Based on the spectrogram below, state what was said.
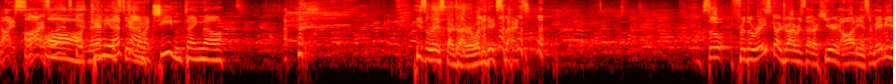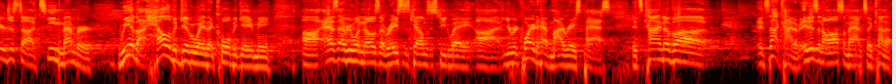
nice. All right, so that's getting there. Kenny, It's that's getting kind of a cheating thing, though. He's a race car driver. What do you expect? so, for the race car drivers that are here in audience, or maybe you're just a team member, we have a hell of a giveaway that Colby gave me. Uh, as everyone knows at Races Kalamazoo Speedway, uh, you're required to have MyRacePass. It's kind of uh, it's not kind of. It is an awesome app to kind of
